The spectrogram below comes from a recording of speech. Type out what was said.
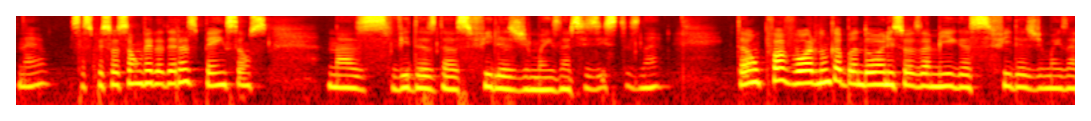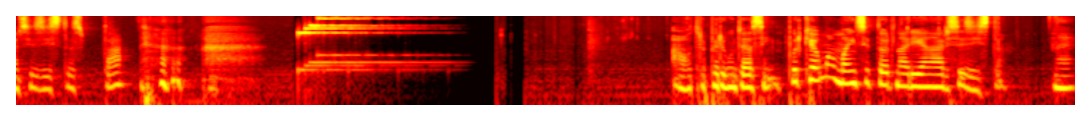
né? Essas pessoas são verdadeiras bênçãos nas vidas das filhas de mães narcisistas, né? Então, por favor, nunca abandone suas amigas, filhas de mães narcisistas, tá? A outra pergunta é assim: por que uma mãe se tornaria narcisista, né?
